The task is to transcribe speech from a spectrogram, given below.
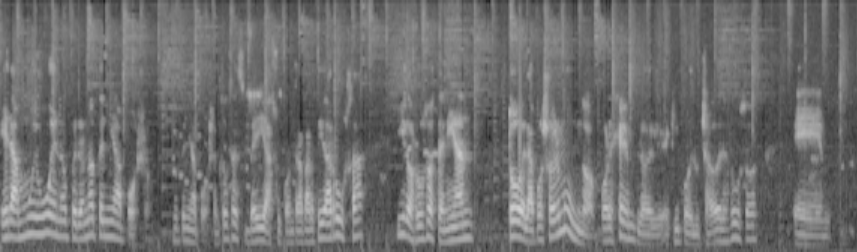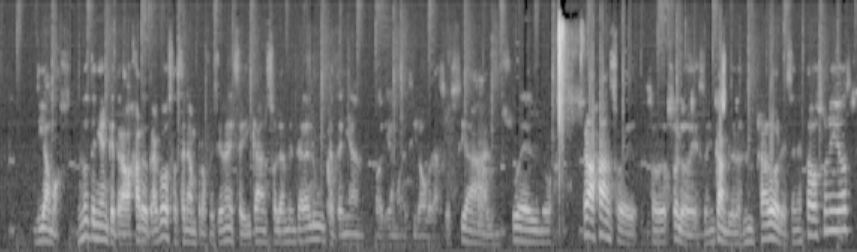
era muy bueno, pero no tenía apoyo. No tenía apoyo. Entonces veía su contrapartida rusa y los rusos tenían todo el apoyo del mundo. Por ejemplo, el equipo de luchadores rusos, eh, digamos, no tenían que trabajar de otra cosa, eran profesionales, se dedicaban solamente a la lucha, tenían, podríamos decir, obra social, un sueldo, trabajaban sobre- sobre- solo de eso. En cambio, los luchadores en Estados Unidos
